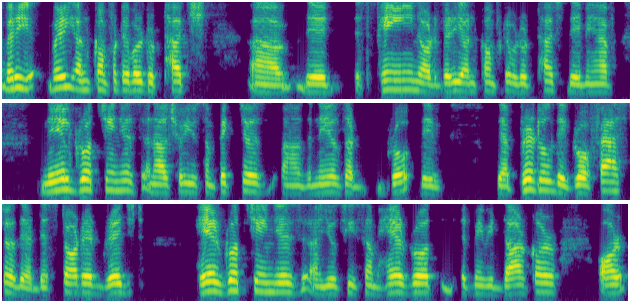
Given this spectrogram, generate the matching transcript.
very very uncomfortable to touch. Uh, is pain or very uncomfortable to touch. They may have nail growth changes, and I'll show you some pictures. Uh, the nails are bro they they are brittle. They grow faster. They are distorted, ridged. Hair growth changes. Uh, you'll see some hair growth. It may be darker, or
